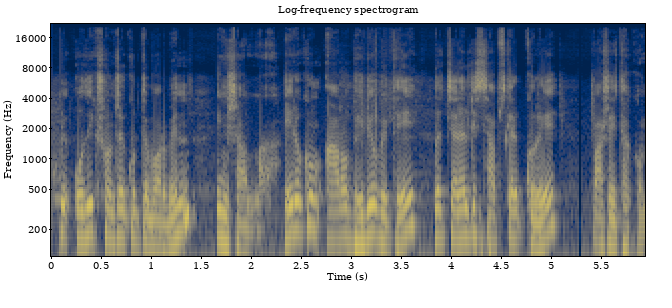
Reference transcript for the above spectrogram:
আপনি অধিক সঞ্চয় করতে পারবেন, ইনশাআল্লাহ। এরকম আরও ভিডিও পেতে চ্যানেলটি সাবস্ক্রাইব করে পাশেই থাকুন।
